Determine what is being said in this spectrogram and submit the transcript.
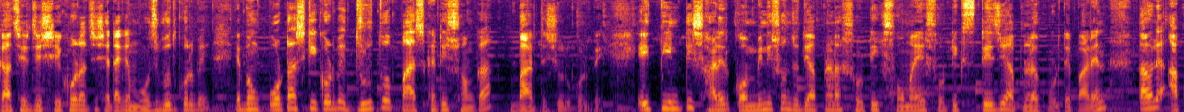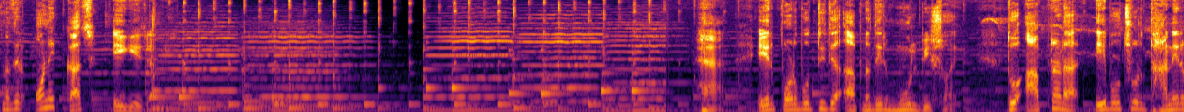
গাছের যে শিকড় আছে সেটাকে মজবুত করবে এবং পটাশ কী করবে? দ্রুত পাশ কাঠির সংখ্যা বাড়তে শুরু করবে। এই তিনটি সারের কম্বিনেশন যদি আপনারা সঠিক সময়ে, সঠিক স্টেজে আপনারা করতে পারেন, তাহলে আপনাদের অনেক কাজ এগিয়ে যাবে। হ্যাঁ এর পরবর্তীতে আপনাদের মূল বিষয় তো আপনারা এবছর ধানের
